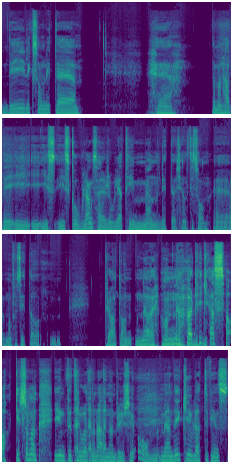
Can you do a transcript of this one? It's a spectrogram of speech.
det är liksom lite... Eh, när man hade i, i, i, i skolan så här roliga timmen, lite känns det som. Eh, man får sitta och prata om, nör, om nördiga saker som man inte tror att någon annan bryr sig om. Men det är kul att det finns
